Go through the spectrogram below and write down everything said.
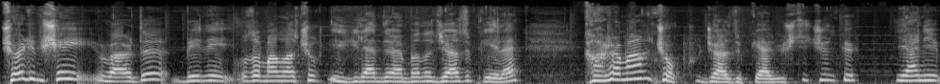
Şöyle bir şey vardı beni o zamanlar çok ilgilendiren bana cazip gelen kahraman çok cazip gelmişti. Çünkü yani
